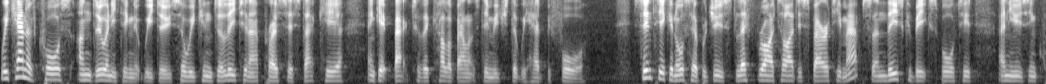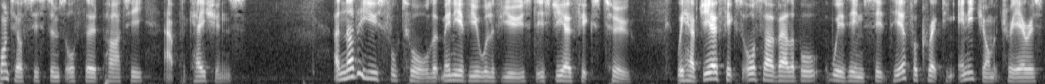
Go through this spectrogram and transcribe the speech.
We can, of course, undo anything that we do, so we can delete in our process stack here and get back to the color balanced image that we had before. SynthIA can also produce left-right eye disparity maps, and these can be exported and used in Quantel systems or third-party applications. Another useful tool that many of you will have used is GeoFix 2. We have GeoFix also available within SynthIA for correcting any geometry errors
